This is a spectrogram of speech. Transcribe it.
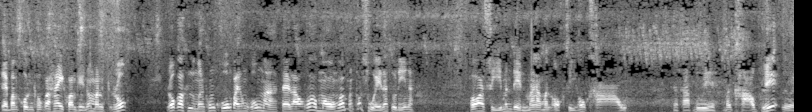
แต่บางคนเขาก็ให้ความเห็นว่ามันรกรกก็คือมันโค้งๆไปโค้งๆมา แต่เราก็มองว่ามันก็สวยนะตัวนี้นะเพราะว่าสีมันเด่นมากมันออกสีขาวขาวนะครับดูดิมันขาวเพละเลย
